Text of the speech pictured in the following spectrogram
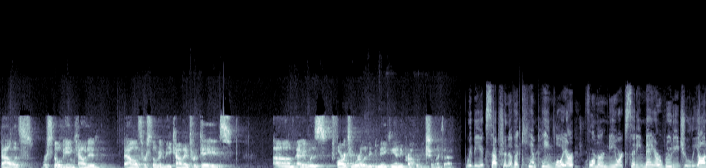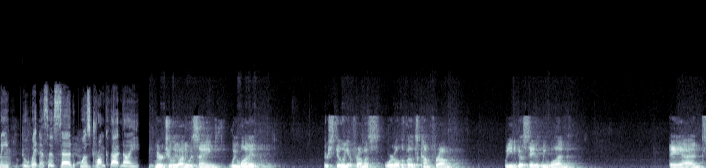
ballots were still being counted. Ballots were still going to be counted for days. Um, and it was far too early to be making any proclamation like that. With the exception of a campaign lawyer, former New York City Mayor Rudy Giuliani, who witnesses said was drunk that night. Mayor Giuliani was saying, We want it. They're stealing it from us. Where'd all the votes come from? We need to go say that we won. And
